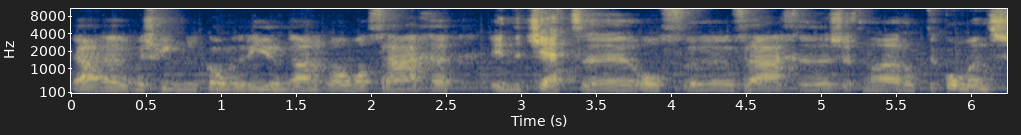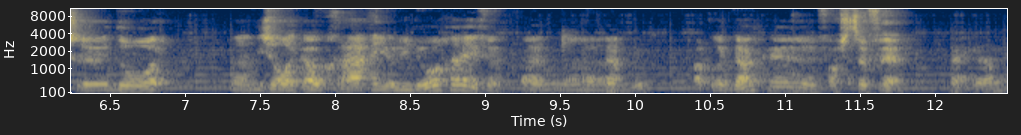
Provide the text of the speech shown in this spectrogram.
ja, misschien komen er hier en daar nog wel wat vragen in de chat of vragen zeg maar, op de comments door. die zal ik ook graag aan jullie doorgeven. En, hartelijk dank, vast zover. Gedaan.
